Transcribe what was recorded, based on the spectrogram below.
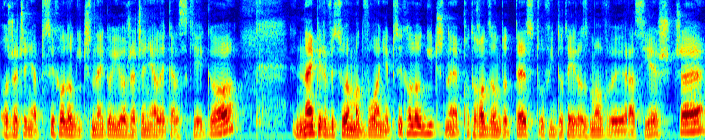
orzeczenia psychologicznego i orzeczenia lekarskiego, najpierw wysyłam odwołanie psychologiczne, podchodzę do testów i do tej rozmowy raz jeszcze,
